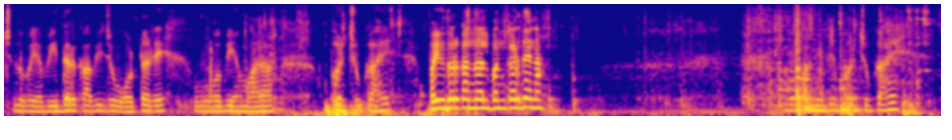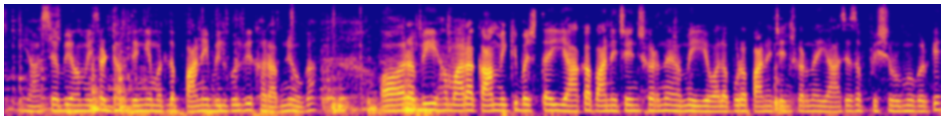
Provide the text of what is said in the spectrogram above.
चलो भाई, अभी इधर का भी जो वाटर है, वो अभी हमारा भर चुका है। भाई, उधर का नल बंद कर देना। पानी भी भर चुका है। यहाँ से अभी हम इसे ढक देंगे मतलब पानी बिल्कुल भी ख़राब नहीं होगा। और अभी हमारा काम एक ही बचता है, यहाँ का पानी चेंज करना है, हमें ये वाला पूरा पानी चेंज करना है, यहाँ से सब फ़िश रिमूव करके,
